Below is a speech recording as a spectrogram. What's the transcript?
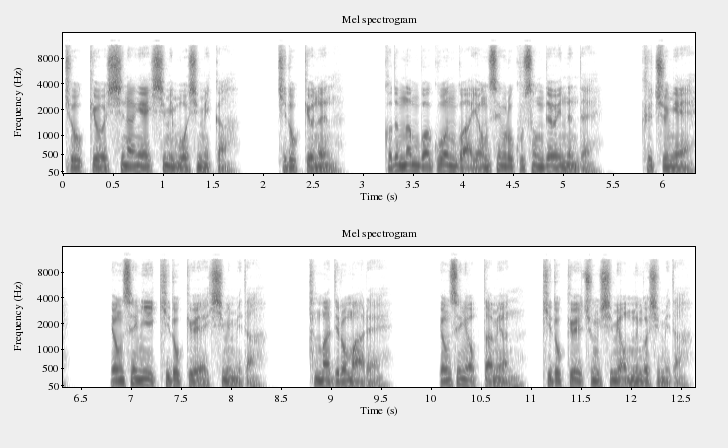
기독교 신앙의 핵심이 무엇입니까? 기독교는 거듭남과 구원과 영생으로 구성되어 있는데 그 중에 영생이 기독교의 핵심입니다. 한마디로 말해 영생이 없다면 기독교의 중심이 없는 것입니다.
